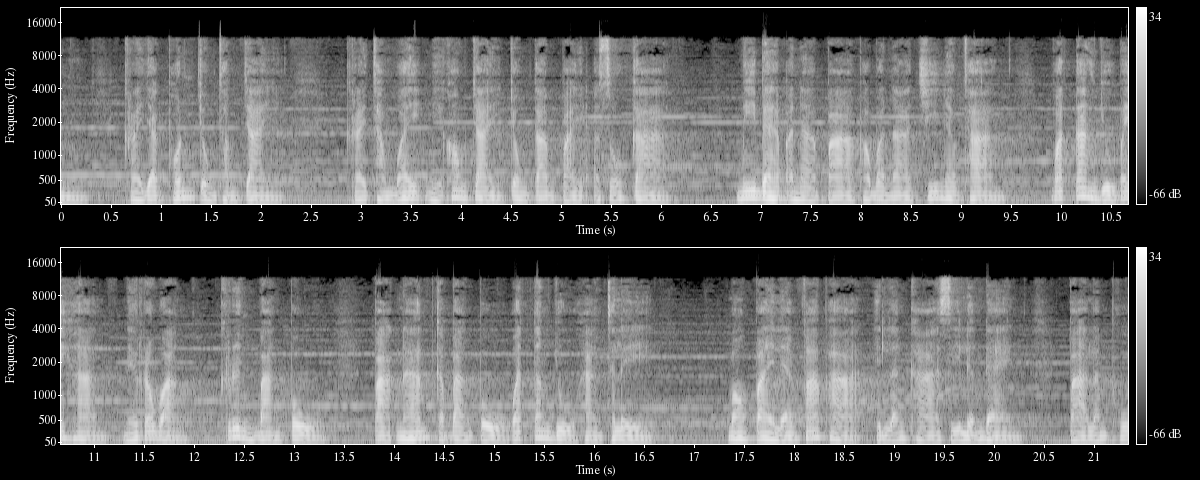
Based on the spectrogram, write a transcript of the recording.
น ใครอยากพ้นจงทำใจ ใครทำไว้มีข้องใจจงตามไปอโศกา มีแบบอนาปาภาวนาชี้แนวทาง วัดตั้งอยู่ไม่ห่างในระหว่างครึ่งบางปู ปากน้ำกับบางปูวัดตั้งอยู่ห่างทะเล มองไปแหลมฟ้าผ่าเห็นหลังคาสีเหลืองแดง ป่าลำพู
